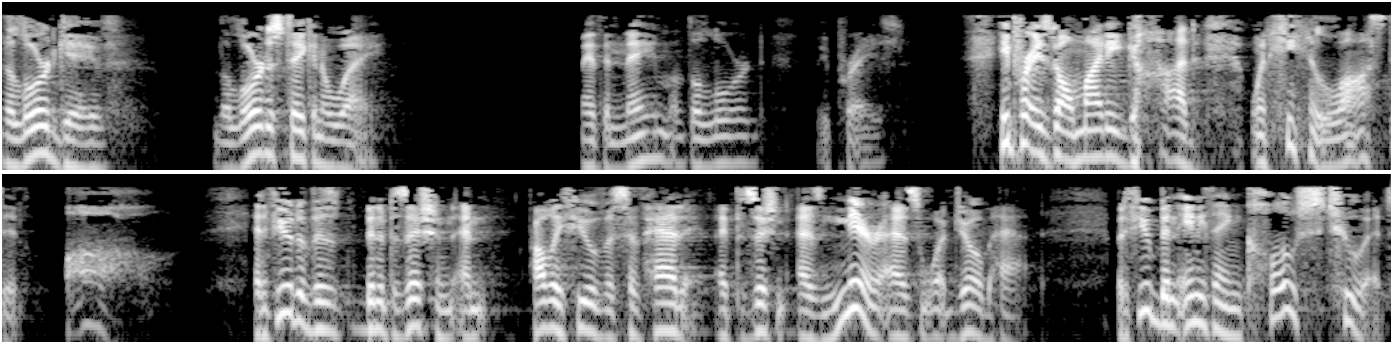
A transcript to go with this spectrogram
The Lord gave, the Lord has taken away. May the name of the Lord be praised. He praised Almighty God when he had lost it all. And if you would have been in a position, and probably few of us have had a position as near as what Job had, but if you've been anything close to it,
